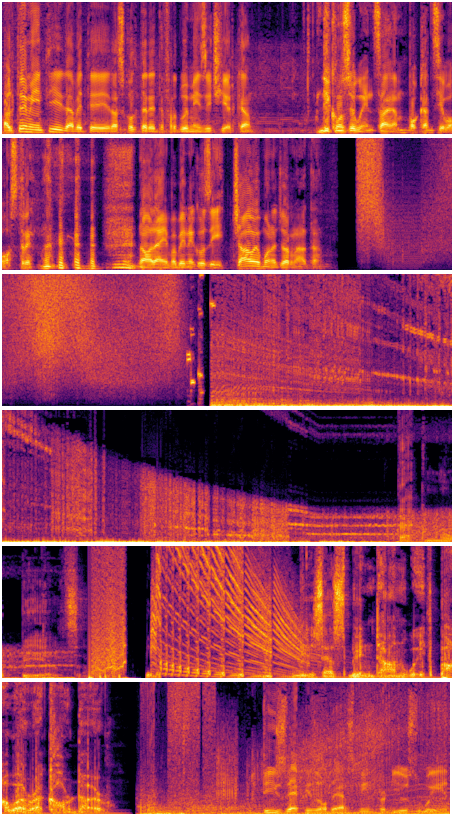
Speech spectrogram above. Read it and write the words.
altrimenti l'avete, l'ascolterete fra due mesi circa. Di conseguenza è un po' cazzi vostre. no dai, va bene così. Ciao e buona giornata. Has been done with Power Recorder. This episode has been produced with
